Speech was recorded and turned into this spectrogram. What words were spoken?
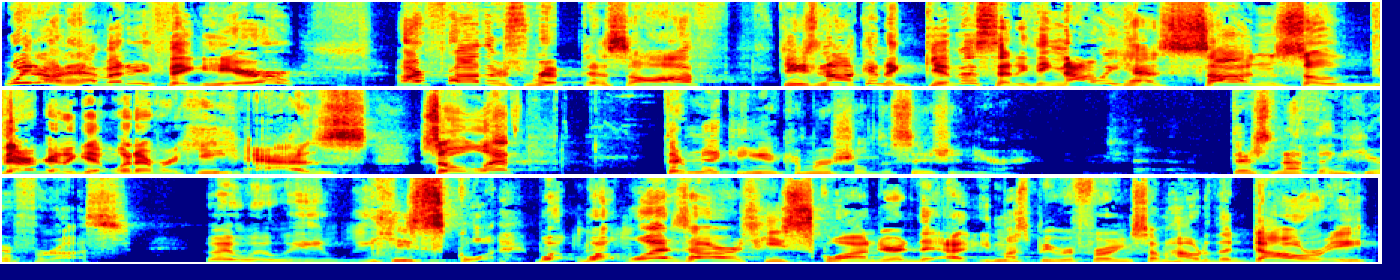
we don't have anything here. Our father's ripped us off. He's not going to give us anything. Now he has sons, so they're going to get whatever he has. So let's, they're making a commercial decision here. There's nothing here for us. We, we, he squ- what, what was ours, he squandered. Uh, he must be referring somehow to the dowry.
